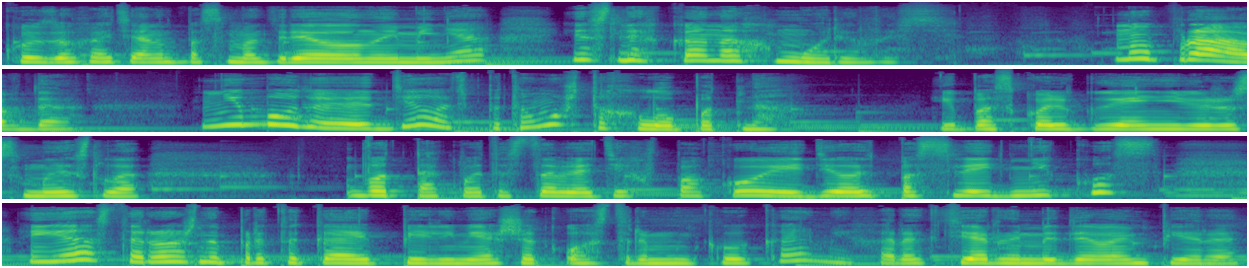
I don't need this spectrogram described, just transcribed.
Кузухатян посмотрела на меня и слегка нахмурилась. Ну правда, не буду это делать, потому что хлопотно. И поскольку я не вижу смысла вот так вот оставлять их в покое и делать последний кус, я осторожно протыкаю пельмешек острыми клыками, характерными для вампира,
